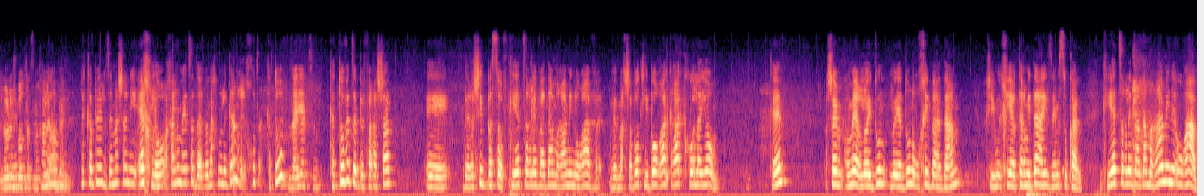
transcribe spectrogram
לא לשבור את עצמך, לא, לקבל. לקבל, זה מה שאני, איך לא, אכלנו מעץ הדת ואנחנו לגמרי, חוץ, כתוב, זה היצר. כתוב את זה בפרשת אה, בראשית בסוף, כי יצר לב האדם רע מנוריו ומחשבות ליבו רק רק כל היום, כן? השם אומר, לא ידון, לא ידון רוחי באדם, כשאם הוא יחיה יותר מדי זה מסוכן. כי יצר לב האדם רע מנעוריו.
